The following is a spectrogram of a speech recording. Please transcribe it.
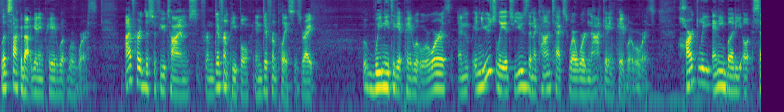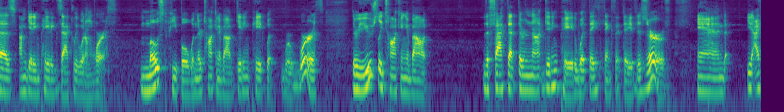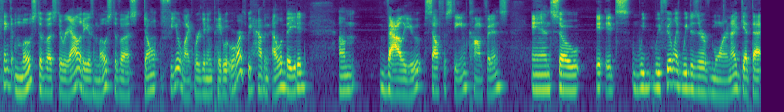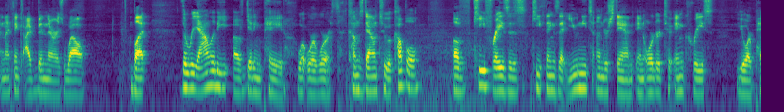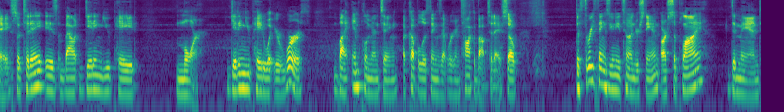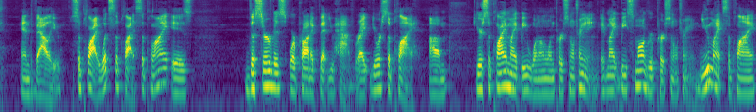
let's talk about getting paid what we're worth. I've heard this a few times from different people in different places, right? We need to get paid what we're worth, and, and usually it's used in a context where we're not getting paid what we're worth. Hardly anybody uh, says, I'm getting paid exactly what I'm worth. Most people, when they're talking about getting paid what we're worth, they're usually talking about the fact that they're not getting paid what they think that they deserve. And yeah, I think most of us, the reality is, most of us don't feel like we're getting paid what we're worth. We have an elevated um, value, self esteem, confidence, and so it, it's we we feel like we deserve more, and I get that, and I think I've been there as well. But the reality of getting paid what we're worth comes down to a couple of key phrases, key things that you need to understand in order to increase your pay. So today is about getting you paid more, getting you paid what you're worth by implementing a couple of things that we're going to talk about today. So the three things you need to understand are supply, demand, and value. Supply, what's supply? Supply is the service or product that you have, right? Your supply. Um, your supply might be one on one personal training, it might be small group personal training. You might supply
